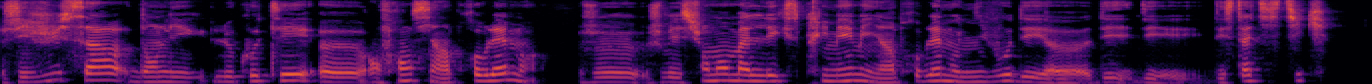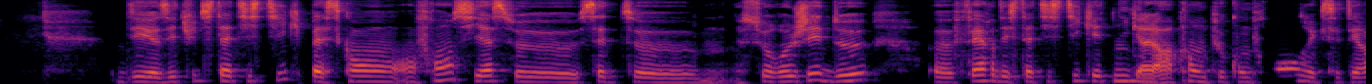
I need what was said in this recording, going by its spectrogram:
J'ai vu ça dans les le côté, en France, il y a un problème, je vais sûrement mal l'exprimer, mais il y a un problème au niveau des, des statistiques des études statistiques parce qu'en en France, il y a ce ce rejet de, faire des statistiques ethniques. Alors après, on peut comprendre, etc.,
